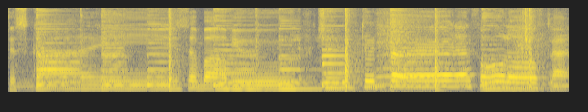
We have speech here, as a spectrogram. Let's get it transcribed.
the sky is above you, should to turn and fall of clouds.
